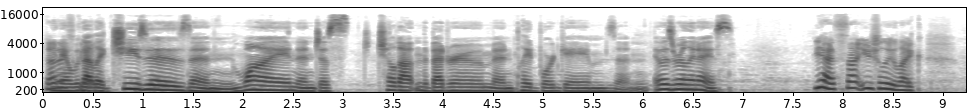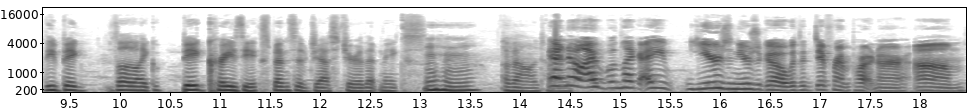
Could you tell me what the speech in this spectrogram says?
That you know, is we got like cheeses and wine and just chilled out in the bedroom and played board games and it was really nice. yeah, it's not usually like the big, the like big crazy expensive gesture that makes Mm-hmm. a Valentine. Yeah, no, I like I years and years ago with a different partner. Um,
